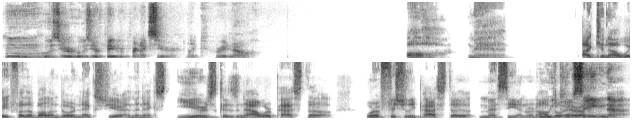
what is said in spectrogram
hmm, who's your who's your favorite for next year? Like right now. Oh man, I cannot wait for the Ballon d'Or next year and the next years because now we're past the we're officially past the Messi and Ronaldo we keep era. saying that.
